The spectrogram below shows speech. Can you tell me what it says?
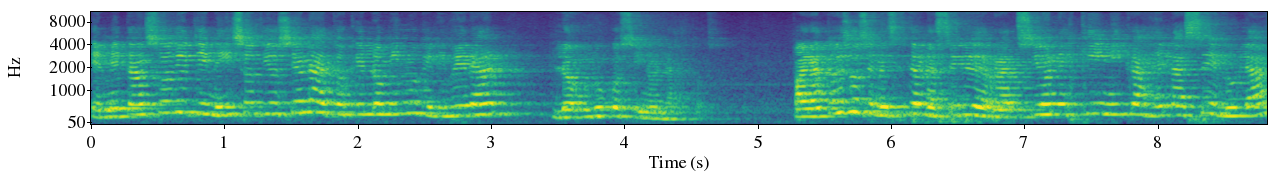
El metansodio tiene isotiocianato, que es lo mismo que liberan los glucosinolatos. Para todo eso se necesita una serie de reacciones químicas en la célula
